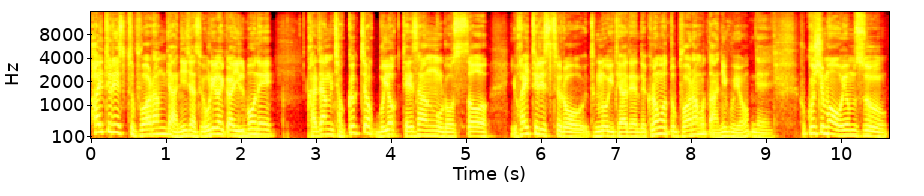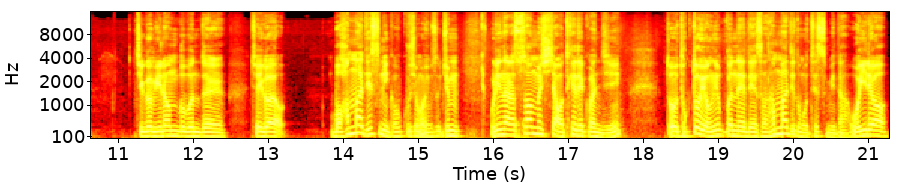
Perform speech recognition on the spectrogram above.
화이트리스트 부활한 게 아니지 않습니까? 우리가 그러니까 일본의 가장 적극적 무역 대상으로서 이 화이트리스트로 등록이 돼야 되는데 그런 것도 부활한 것도 아니고요. 네. 후쿠시마 오염수 지금 이런 부분들 저희가 뭐 한마디 했습니까? 후쿠시마 오염수 지금 우리나라 수산물 시장 어떻게 될 건지 또 독도 영유권에 대해서는 한마디도 못했습니다. 오히려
